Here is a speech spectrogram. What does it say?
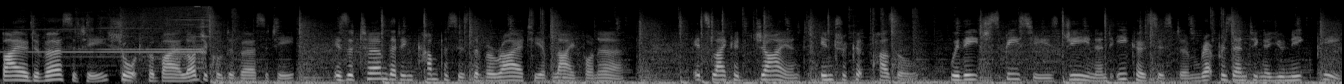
Biodiversity, short for biological diversity, is a term that encompasses the variety of life on Earth. It's like a giant, intricate puzzle, with each species, gene and ecosystem representing a unique piece.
